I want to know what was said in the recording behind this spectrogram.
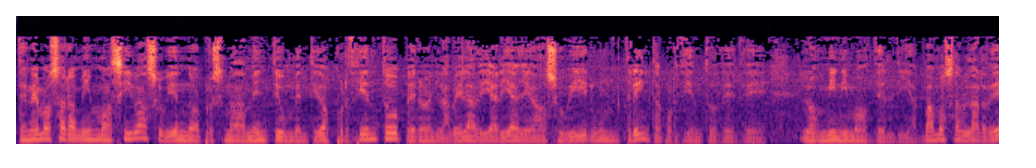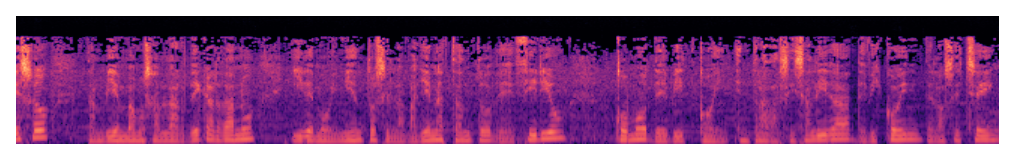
Tenemos ahora mismo a SIVA subiendo aproximadamente un 22%, pero en la vela diaria ha llegado a subir un 30% desde los mínimos del día. Vamos a hablar de eso, también vamos a hablar de Cardano y de movimientos en las ballenas tanto de Ethereum como de Bitcoin, entradas y salidas de Bitcoin, de los exchange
